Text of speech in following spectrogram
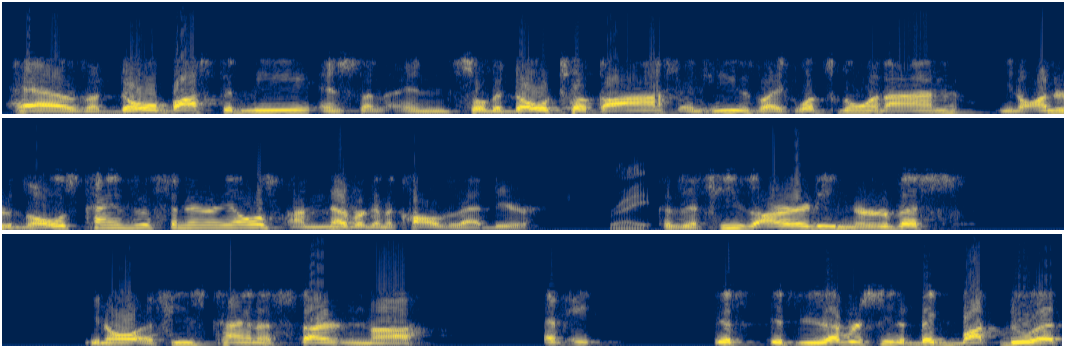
Has a doe busted me and so, and so the doe took off and he's like, what's going on? You know, under those kinds of scenarios, I'm never going to call to that deer. Right. Because if he's already nervous, you know, if he's kind of starting, uh, I mean, if if you've ever seen a big buck do it,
